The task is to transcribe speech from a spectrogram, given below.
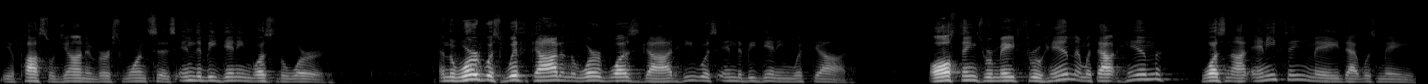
The Apostle John in verse 1 says, In the beginning was the Word. And the Word was with God, and the Word was God. He was in the beginning with God. All things were made through him, and without him was not anything made that was made.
